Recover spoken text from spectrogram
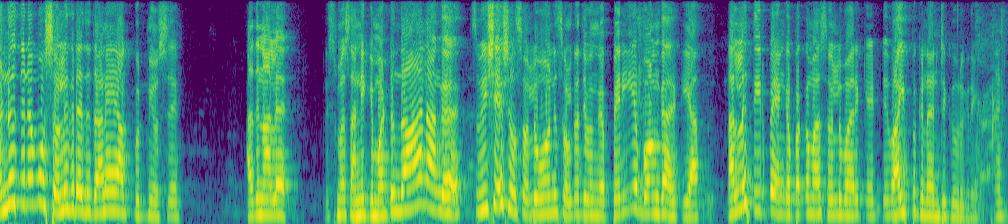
அனுதினமும் சொல்லுகிறது தானே குட் நியூஸு அதனால கிறிஸ்மஸ் அன்னைக்கு மட்டும்தான் நாங்கள் சுவிசேஷம் சொல்லுவோம்னு சொல்றது இவங்க பெரிய போங்கா இருக்கியா? நல்ல தீர்ப்பை எங்கள் பக்கமாக சொல்லுமாறு கேட்டு வாய்ப்புக்கு நன்றி கூறுகிறேன். நன்றி.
